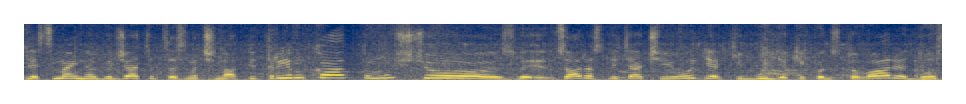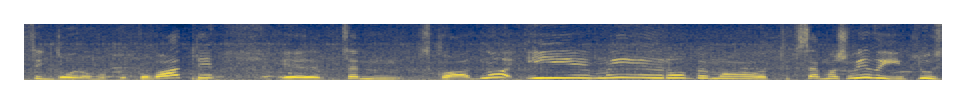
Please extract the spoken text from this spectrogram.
для сімейного бюджету це значна підтримка, тому що зараз дитячий одяг і будь-які констовари досить дорого купувати. Е, Це складно, і ми робимо от все можливе, і плюс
